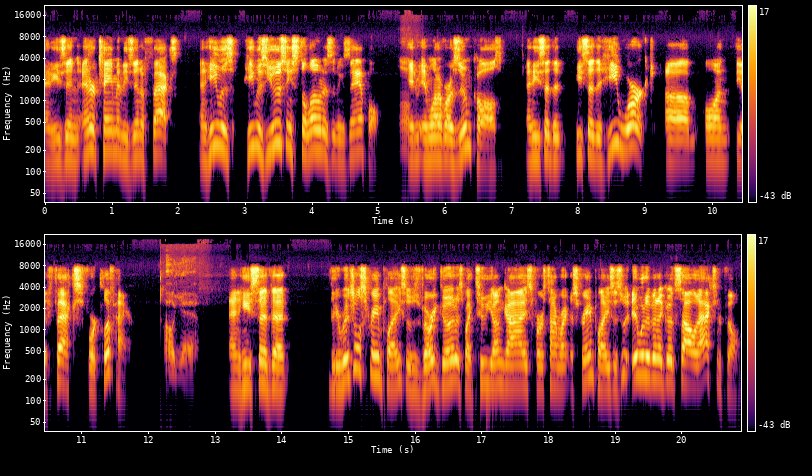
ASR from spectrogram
and he's in entertainment, he's in effects, and he was he was using Stallone as an example mm. in, in one of our Zoom calls, and he said that he said that he worked um, on the effects for Cliffhanger. Oh yeah. And he said that the original screenplays, it was very good. It was by two young guys, first time writing a screenplays. It would have been a good, solid action film.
